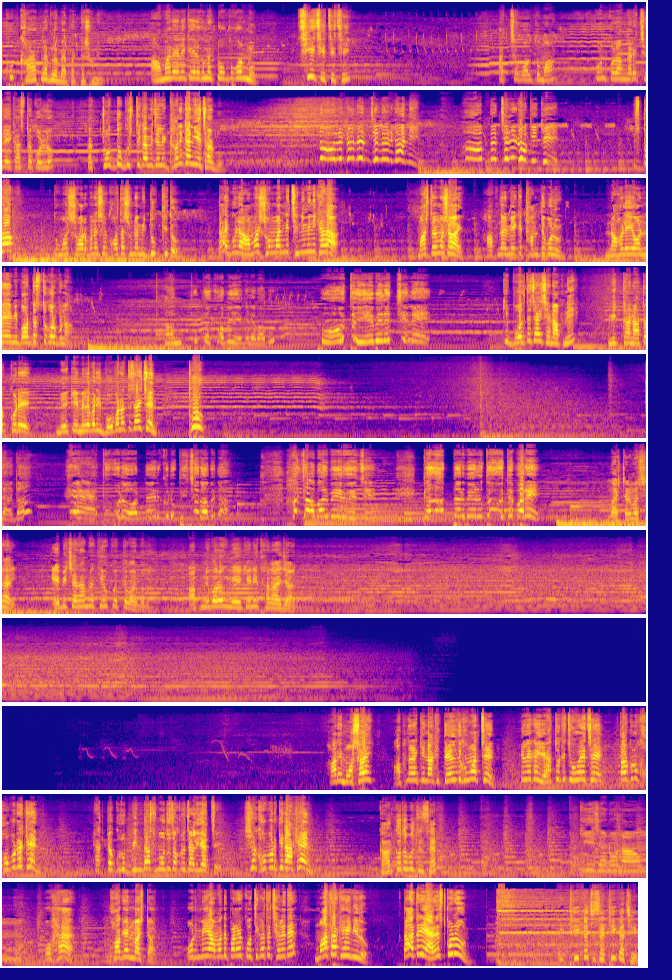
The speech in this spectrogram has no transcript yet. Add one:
খুব খারাপ লাগল ব্যাপারটা শুনে। আমার এলাকায় এরকম একটা অপকর্ম ছি ছি ছি ছি। আচ্ছা বলতো মা কোন কোলাঙ্গারের ছেলে এই কাজটা করল? তার চোদ্দ গোষ্ঠীকে আমি জেলে ঘানিটা নিয়ে ছাড়বো। তাহলে টানেন জেলের ঘানি। আপনার ছেলে রকি কে? স্টপ! তোমার সর্বনাশের কথা শুনে আমি দুঃখিত। তাই বলে আমার সম্মান নিয়ে ছিনিমিনি খেলা। মাস্টার মশাই আপনার মেয়েকে থামতে বলুন। না হলে এই অন্যায় আমি বরদাস্ত করব না। থামতে তো হবে এমএলএ বাবু। ও তো এমএলএ ছেলে। কি বলতে চাইছেন আপনি? মিথ্যা নাটক করে মেয়েকে এমএলএ বাড়ির বউ বানাতে চাইছেন? থু! দাদা এত বড় অন্যায়ের কোনো বিচার হবে না। আজ আমার মেয়ের হয়েছে কাল আপনার মেয়েরও তো হতে পারে। মাস্টার মশাই এ বিচার আমরা কেউ করতে পারব না। আপনি বরং মেয়েকে নিয়ে থানায় যান। আরে মশাই আপনারা কি নাকি তেল দিয়ে ঘুমাচ্ছেন? এলাকায় এত কিছু হয়েছে তার কোনো খবর রাখেন? একটা গ্রুপ বিন্দাস মধুচক্র চালিয়ে যাচ্ছে সে খবর কি রাখেন? কার কথা বলছেন স্যার? কি যেন নাম? ও হ্যাঁ খগেন মাস্টার। ওর মেয়ে আমাদের পাড়ার কচিকাতা ছেলেদের মাথা খেয়ে নিল। তাড়াতাড়ি অ্যারেস্ট করুন। ঠিক আছে স্যার ঠিক আছে।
